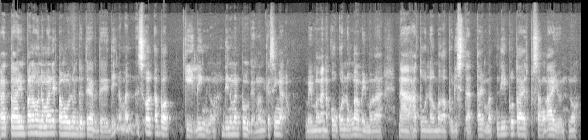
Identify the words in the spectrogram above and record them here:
At ah, yung panahon naman ni Pangulong Duterte, di naman, it's all about killing, no? Hindi naman po ganun kasi nga may mga nakukulong nga, may mga nahatulang mga pulis that time at hindi po tayo sang-ayon, no?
